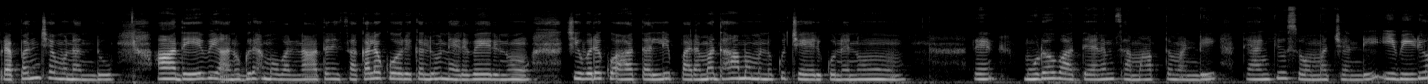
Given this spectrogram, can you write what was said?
ప్రపంచమునందు. ఆ దేవి అనుగ్రహము వలన అతని సకల కోరికలు నెరవేరును. చివరి చివరకు ఆ తల్లి పరమధామమునకు చేరుకునెను. రె మూడవ అధ్యాయం సమాప్తం అండి థ్యాంక్ యూ సో మచ్ అండి. ఈ వీడియో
